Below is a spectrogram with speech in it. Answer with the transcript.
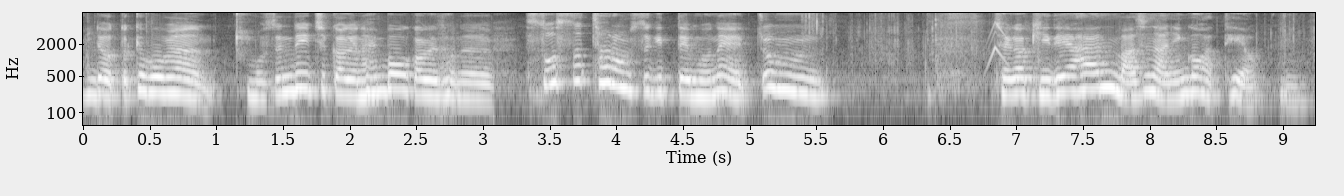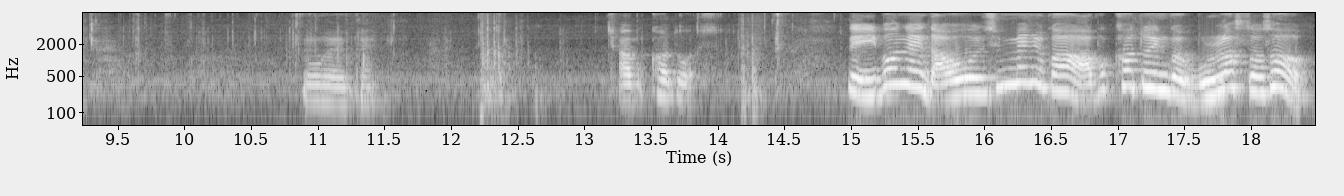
근데 어떻게 보면 뭐 샌드위치 가게나 햄버거 가게에서는 소스처럼 쓰기 때문에 좀 제가 기대한 맛은 아닌 것 같아요. 음. 오늘 이렇게 아보카도가 있어. 근데 이번에 나온 신메뉴가 아보카도인 걸 몰랐어서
